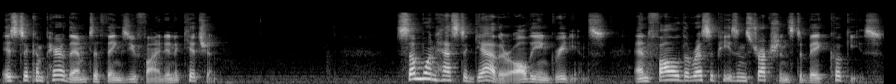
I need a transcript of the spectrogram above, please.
is to compare them to things you find in a kitchen. Someone has to gather all the ingredients and follow the recipe's instructions to bake cookies.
